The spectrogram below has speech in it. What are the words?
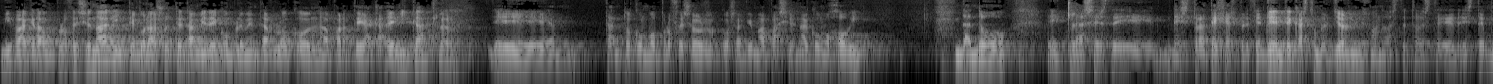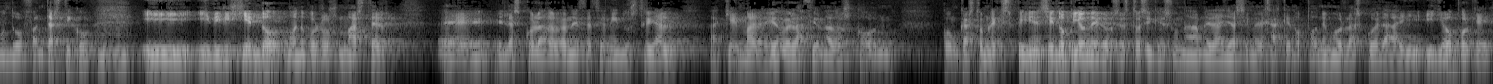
mi, background profesional y tengo la suerte también de complementarlo con la parte académica eh, tanto como profesor cosa que me apasiona como hobby dando eh, clases de, de, estrategia experiencia cliente, Customer Journey, bueno, este, todo este, este mundo fantástico, y, dirigiendo bueno, pues los máster eh, en la Escuela de Organización Industrial aquí en Madrid relacionados con, con Customer Experience, siendo pioneros. Esto sí que es una medalla, si me dejas, que nos ponemos la escuela y, y yo, porque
